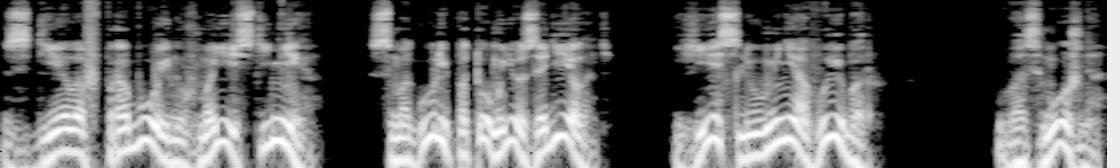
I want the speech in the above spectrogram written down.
Сделав пробоину в моей стене, смогу ли потом ее заделать? Есть ли у меня выбор? Возможно,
